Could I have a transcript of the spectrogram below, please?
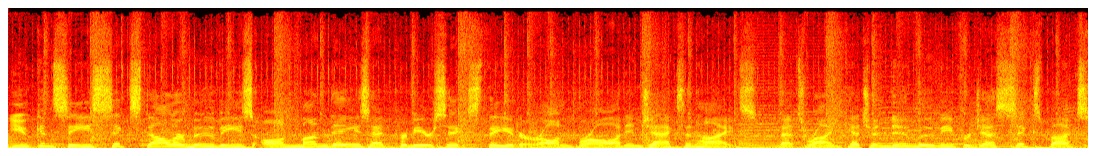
You can see $6 movies on Mondays at Premier 6 Theater on Broad in Jackson Heights. That's right, catch a new movie for just 6 bucks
